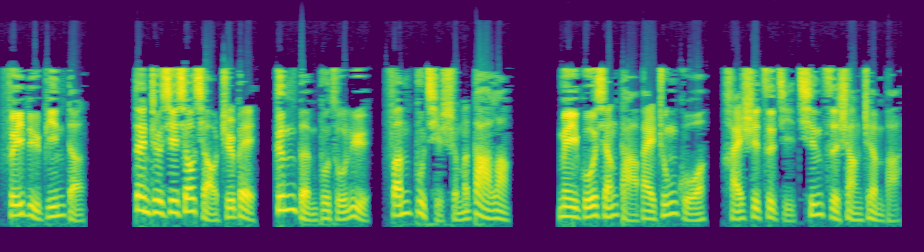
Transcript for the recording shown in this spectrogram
菲律宾等。但这些宵小之辈根本不足虑，翻不起什么大浪。美国想打败中国，还是自己亲自上阵吧。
